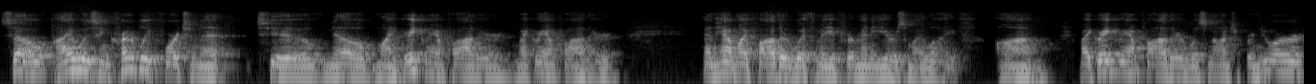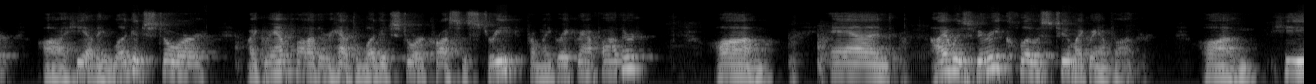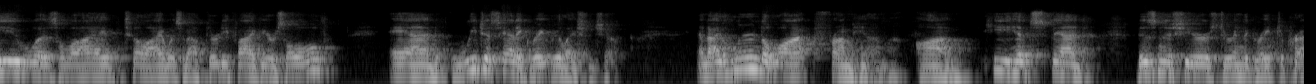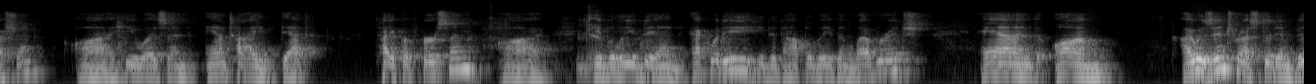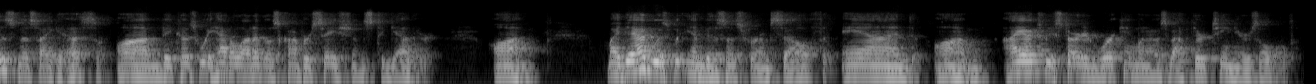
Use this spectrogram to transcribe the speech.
So I was incredibly fortunate to know my great grandfather, my grandfather, and have my father with me for many years of my life. Um, my great grandfather was an entrepreneur. Uh, he had a luggage store. My grandfather had the luggage store across the street from my great grandfather. Um, and I was very close to my grandfather. Um, he was alive till I was about 35 years old, and we just had a great relationship. And I learned a lot from him. Um, he had spent business years during the Great Depression. Uh, he was an anti debt type of person. Uh, yeah. He believed in equity. He did not believe in leverage. And um, I was interested in business, I guess, um, because we had a lot of those conversations together. Um, my dad was in business for himself, and um, I actually started working when I was about 13 years old.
